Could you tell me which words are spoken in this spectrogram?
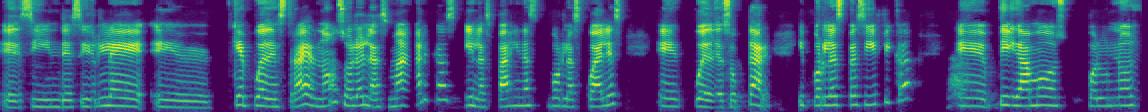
eh, sin decirle qué puedes traer, ¿no? Solo las marcas y las páginas por las cuales puedes optar. Y por la específica, digamos, por unos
